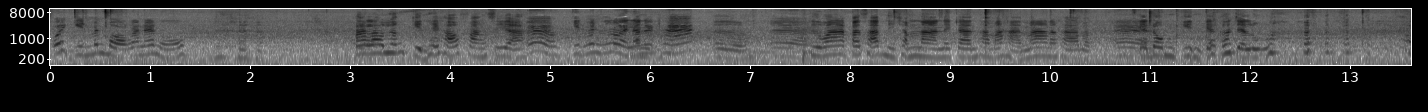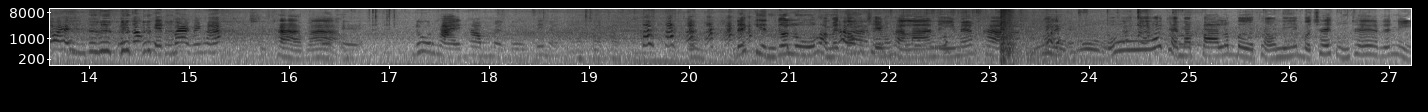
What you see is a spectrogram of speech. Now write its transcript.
โอ้ยกลินมันบอกแล้วนะหนูป้าเล่าเรื่องกลิ่นให้เขาฟังสิอะอ้ากลินมันอร่อยแล้วนะคะ เออ คือว่าป้าซับนี่ชำนาญในการทำอาหารมากนะคะ แบบเออแกดมกลิ่นแกก็จะรู้ โอ้ยไม่ต้องเผ็ดมากนะคะค่ะป้าโอเคดูถ่ายทำหน่อยดูสิหน่อย ได้กลิ่นก็รู้ค่ะไม่ต้องชิมค่ะร้านนี้แม่ค่ะอุ้ยโอ้โหใครมาปาระเบิดแถวนี้บ่ใช่กรุงเทพได้หนิ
